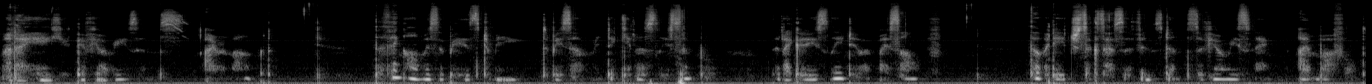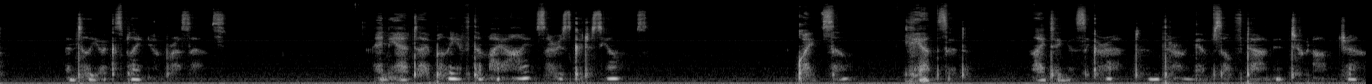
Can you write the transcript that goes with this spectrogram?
When I hear you give your reasons, I remarked, the thing always appears to me to be so ridiculously simple that I could easily do it myself, though at each successive instance of your reasoning I am baffled until you explain your process. And yet I believe that my eyes are as good as yours. Quite so, he answered, lighting a cigarette and throwing himself down into an armchair.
